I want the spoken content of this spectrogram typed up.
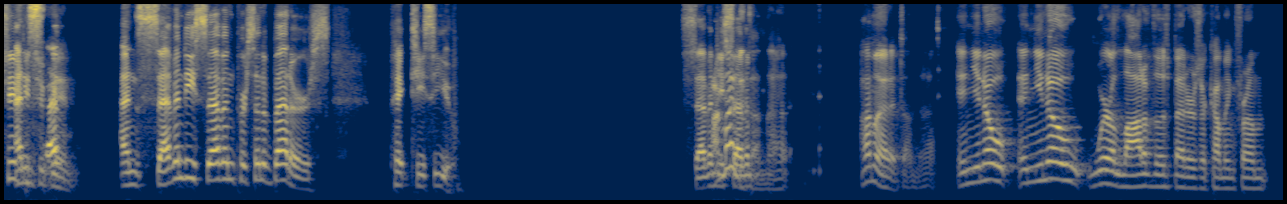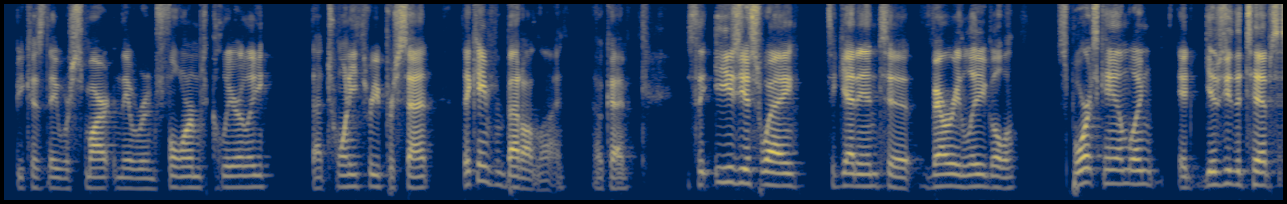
Championship and game and 77% of bettors pick TCU. 77 I might have done that. I might have done that. And you know, and you know where a lot of those bettors are coming from because they were smart and they were informed clearly. That 23%, they came from BetOnline. Okay. It's the easiest way to get into very legal sports gambling. It gives you the tips.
